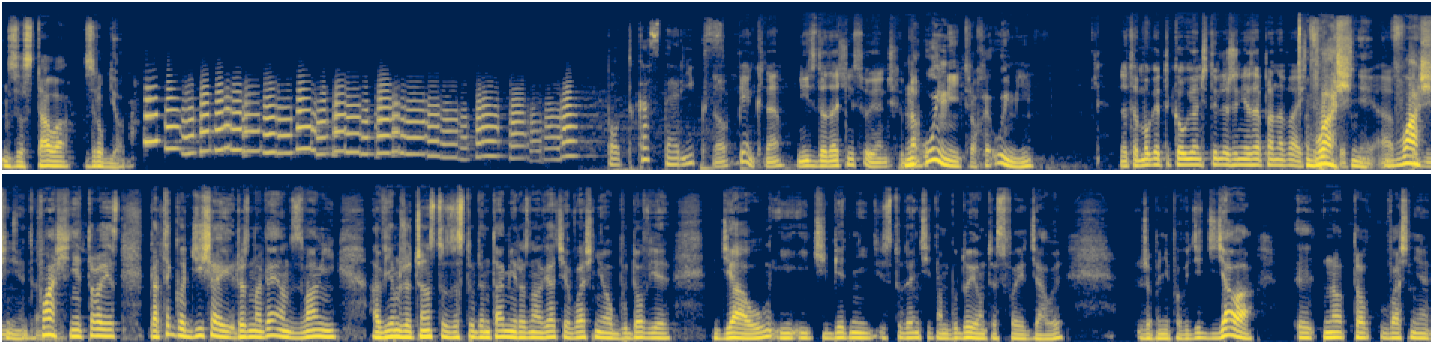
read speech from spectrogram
została zrobiona. Podcasterix. No, piękne. Nic dodać, nic ująć chyba. No, ujmij trochę, ujmij. No to mogę tylko ująć tyle, że nie zaplanowałeś tego Właśnie, a właśnie, właśnie to jest. Dlatego dzisiaj rozmawiając z wami, a wiem, że często ze studentami rozmawiacie właśnie o budowie działu i, i ci biedni studenci tam budują te swoje działy, żeby nie powiedzieć działa, y, no to właśnie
